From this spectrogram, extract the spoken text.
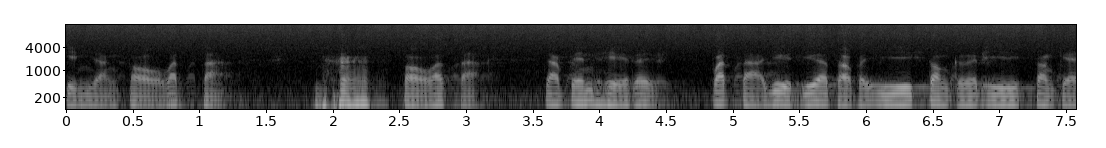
กินอย่างต่อวัฏฏะต่อวัฏฏะจะเป็นเหตุให้วัฏฏะยืดเยื้อต่อไปอีก ต้องเกิดอีก ต้องแก่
